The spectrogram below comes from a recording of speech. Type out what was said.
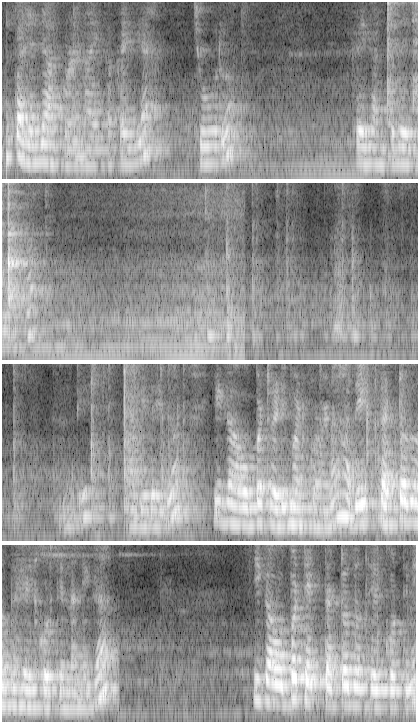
ಸ್ವಲ್ಪ ಎಣ್ಣೆ ಹಾಕೊಳ್ಳೋಣ ಈಗ ಕೈಗೆ. ಚೂರು ಕೈಗೆ ಅಂಟದೇ ಇರಲಿ ಅಂತ. ನೋಡಿ, ಆಗಿದೆ ಇದು. ಈಗ ಒಬ್ಬಟ್ಟು ರೆಡಿ ಮಾಡ್ಕೊಳ್ಳೋಣ. ಅದೇ ತಟ್ಟೋದು ಅಂತ ಹೇಳ್ಕೊಡ್ತೀನಿ ನಾನೀಗ. ಈಗ ಒಬ್ಬಟ್ಟು ಹೇಗೆ ತಟ್ಟೋದು ಅಂತ ಹೇಳ್ಕೊಡ್ತೀನಿ.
